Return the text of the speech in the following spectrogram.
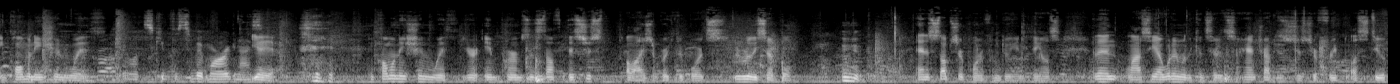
in combination with Okay, let's keep this a bit more organized. yeah, yeah. In combination with your imperms and stuff, this just allows you to break through boards. Really simple. And it stops your opponent from doing anything else. And then lastly, I wouldn't really consider this a hand trap. This is just your free plus two,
